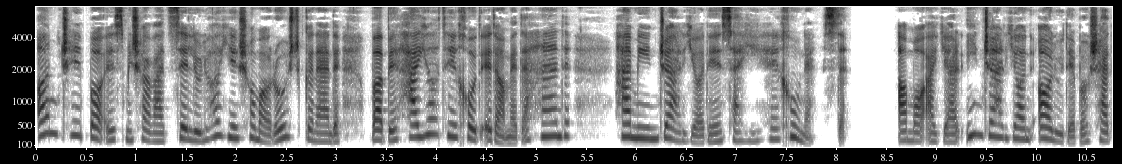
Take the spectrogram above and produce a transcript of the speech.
آنچه باعث می شود سلول های شما رشد کنند و به حیات خود ادامه دهند همین جریان صحیح خون است. اما اگر این جریان آلوده باشد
